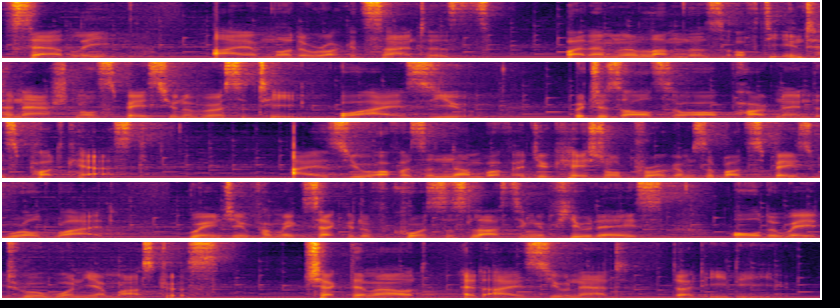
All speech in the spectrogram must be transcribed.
Sadly, I am not a rocket scientist, but I'm an alumnus of the International Space University, or ISU, which is also our partner in this podcast. ISU offers a number of educational programs about space worldwide, ranging from executive courses lasting a few days all the way to a one year master's. Check them out at isunet.edu.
